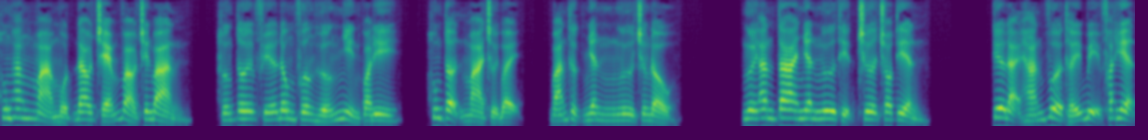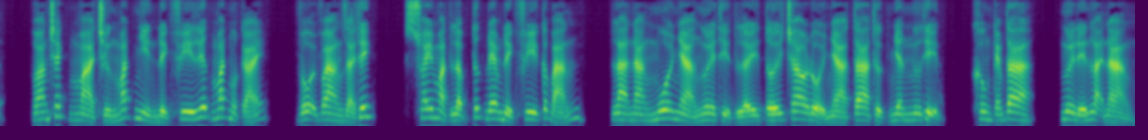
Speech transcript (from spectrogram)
hung hăng mà một đao chém vào trên bàn, hướng tới phía đông phương hướng nhìn qua đi, hung tận mà chửi bậy, bán thực nhân ngư trương đầu. Người ăn ta nhân ngư thịt chưa cho tiền. Kia đại hán vừa thấy bị phát hiện, oan trách mà trừng mắt nhìn địch phi liếc mắt một cái, vội vàng giải thích, xoay mặt lập tức đem địch phi cấp bán, là nàng mua nhà ngươi thịt lấy tới trao đổi nhà ta thực nhân ngư thịt, không kém ta, ngươi đến lại nàng.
